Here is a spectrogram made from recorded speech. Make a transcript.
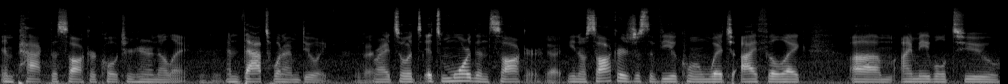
impact the soccer culture here in LA. Mm-hmm. And that's what I'm doing. Okay. right? So it's it's more than soccer. Yeah. You know, soccer is just a vehicle in which I feel like um, I'm able to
